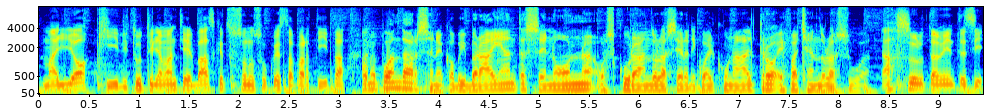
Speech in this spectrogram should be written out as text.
Ma gli occhi di tutti gli amanti del basket sono su questa partita. Come può andarsene Kobe Bryant se non oscurando la sera di qualcun altro e facendo la sua? Assolutamente sì.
